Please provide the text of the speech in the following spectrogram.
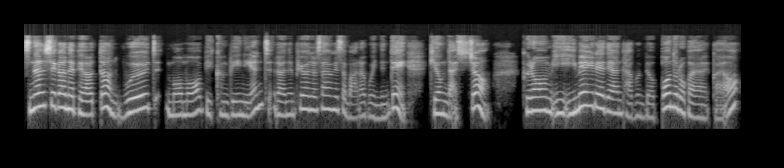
지난 시간에 배웠던 would 뭐뭐 be convenient 라는 표현을 사용해서 말하고 있는데 기억나시죠? 그럼 이 이메일에 대한 답은 몇 번으로 가야 할까요?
